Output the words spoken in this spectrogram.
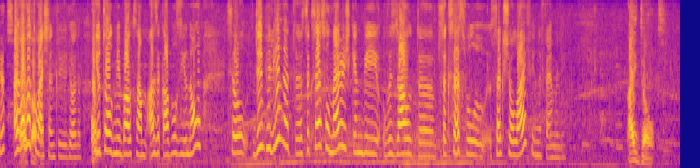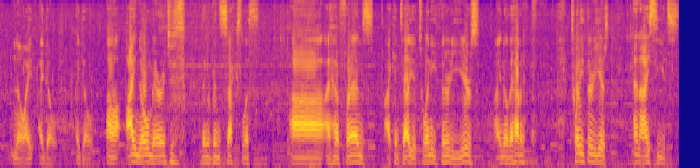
yes. I have a couples. question to you, Joseph. Oh. You told me about some other couples you know. So, do you believe that a successful marriage can be without a successful sexual life in the family? I don't. No, I, I don't. I don't. Uh, I know marriages that have been sexless. Uh, I have friends, I can tell you, 20, 30 years. I know they haven't 20, 30 years. And I see it's,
